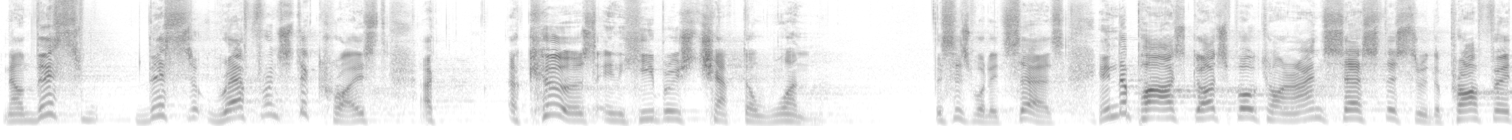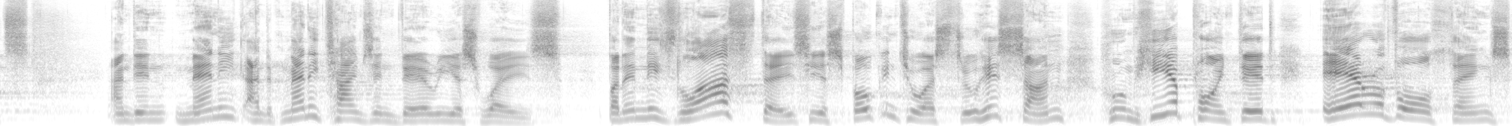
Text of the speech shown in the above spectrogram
Now, this, this reference to Christ uh, occurs in Hebrews chapter 1. This is what it says. In the past, God spoke to our ancestors through the prophets and in many and many times in various ways. But in these last days, he has spoken to us through his Son, whom he appointed heir of all things,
